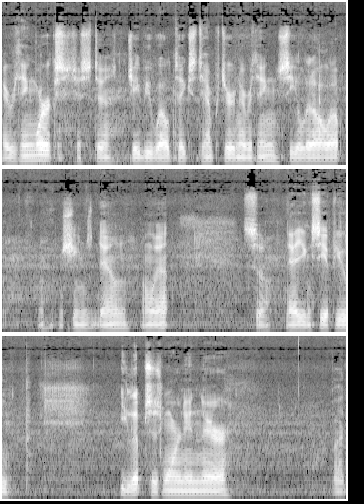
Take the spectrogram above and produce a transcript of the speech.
everything works. Just uh, JB Weld takes the temperature and everything, sealed it all up, machines down, all that. So yeah, you can see a few ellipses worn in there, but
